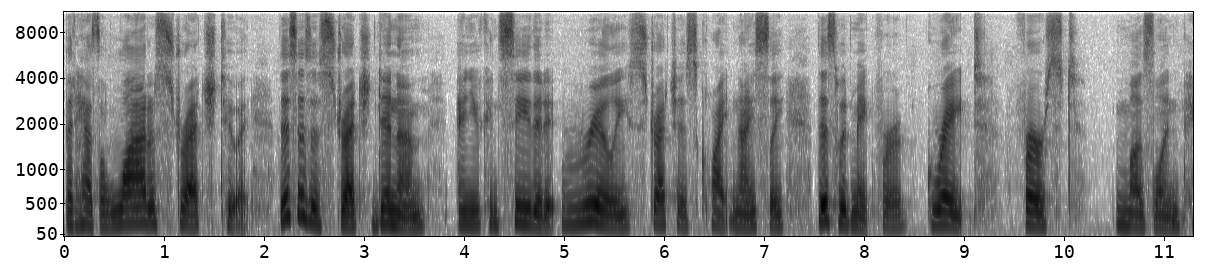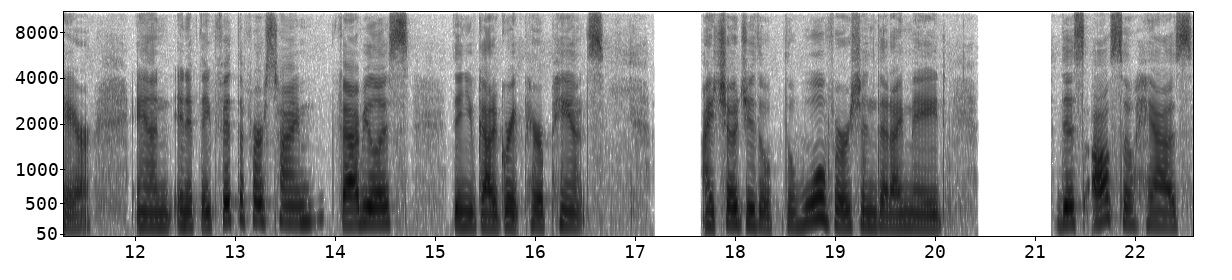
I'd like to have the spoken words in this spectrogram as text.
but has a lot of stretch to it. This is a stretch denim, and you can see that it really stretches quite nicely. This would make for a great first muslin pair. And, and if they fit the first time, fabulous. Then you've got a great pair of pants. I showed you the, the wool version that I made. This also has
